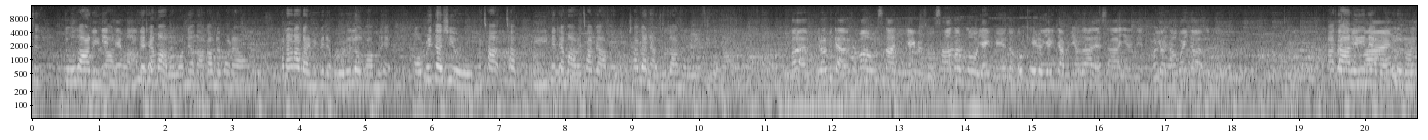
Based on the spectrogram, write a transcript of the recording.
စစ်စူးစမ်းနေတာဒီနှစ်ထဲမှာပဲပေါ့နှစ်သားအကောင့်ထဲပေါ်နေအောင်ခဏခဏတိုင်ပြီးပြတယ်ဘယ်လိုလေးလုပ်ကောင်းမလဲဟိုပြိသက်ရှိကိုမချချဒီနှစ်ထဲမှာပဲချပြမယ်ချပြနေအောင်စူးစမ်းမယ်လို့စီစဉ်တာမပြောပြတာပထမဦးစနာကြီးရိုက်မယ်ဆိုစားတော့လို့ရိုက်မယ်တော့ okay လို့ရိုက်ကြမယ်ညောက်သားလည်းစားရမ်းတယ်ပြီးတော့နောက်ပိုင်းကျတော့အာသာလေးနဲ့ပေါ့အဲ့လိုလေး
